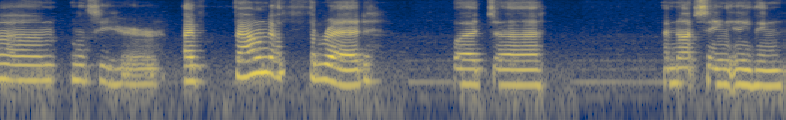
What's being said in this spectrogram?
Um, let's see here. I've found a thread, but uh, I'm not seeing anything.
